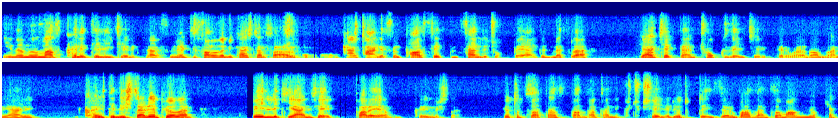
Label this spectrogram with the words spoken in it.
inanılmaz kaliteli içerikler sunuyor ki sana da birkaç defa birkaç tanesini tavsiye ettim. Sen de çok beğendin. Mesela gerçekten çok güzel içerikleri var adamlar. Yani kaliteli işler yapıyorlar. Belli ki yani şey paraya kıymışlar. YouTube zaten standart hani küçük şeyleri YouTube'da izliyorum bazen zamanım yokken.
